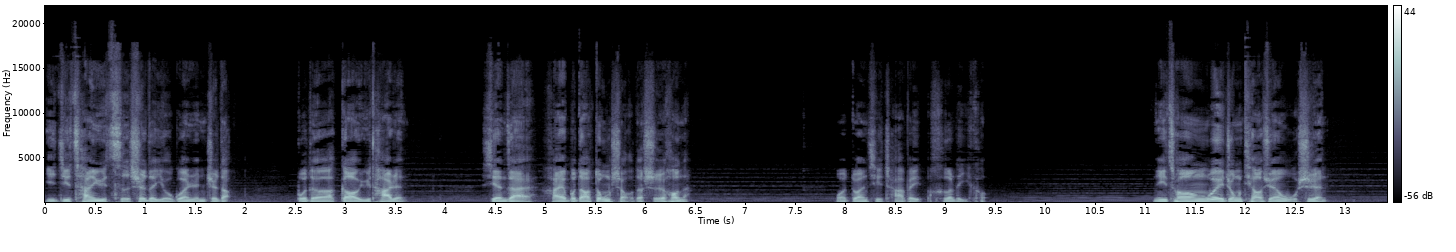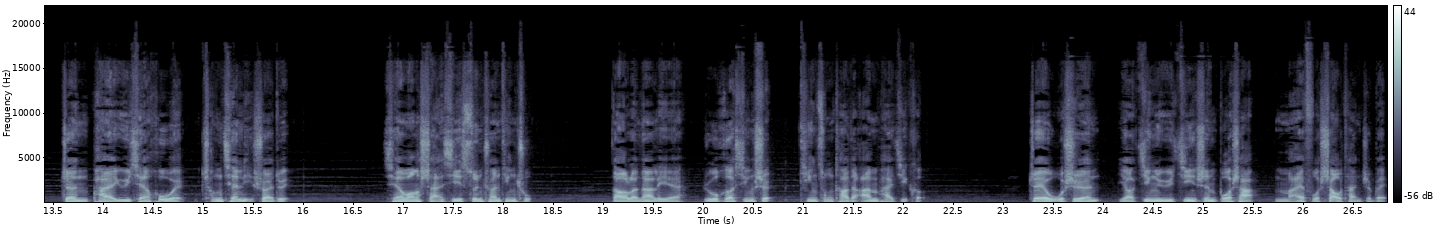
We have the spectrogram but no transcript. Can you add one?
以及参与此事的有关人知道，不得告于他人。现在还不到动手的时候呢。我端起茶杯喝了一口。你从魏中挑选五十人，朕派御前护卫程千里率队前往陕西孙传庭处，到了那里如何行事，听从他的安排即可。这五十人要精于近身搏杀、埋伏哨探之辈，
